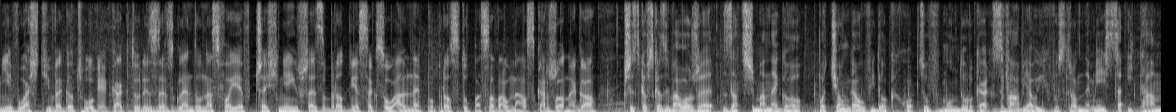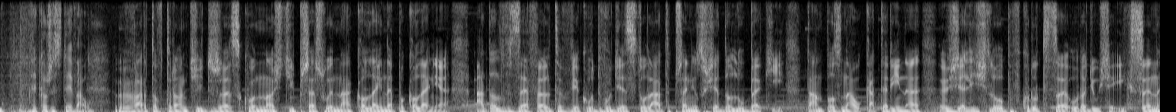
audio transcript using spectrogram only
niewłaściwego człowieka, który ze względu na swoje wcześniejsze zbrodnie seksualne po prostu pasował na oskarżonego? Wszystko wskazywało, że zatrzymanego pociągał widok chłopców w mundurkach, zwabiał ich w ustronne miejsca i tam wykorzystywał. Warto wtrącić, że skłonności przeszły na kolejne pokolenie. Adolf Zeffeld w wieku 20 lat przeniósł się do Lubeki. Tam poznał Katerinę, wzięli ślub, wkrótce urodził się ich syn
